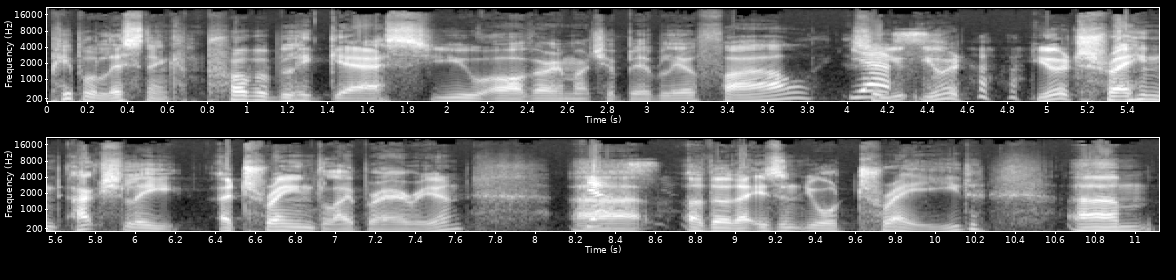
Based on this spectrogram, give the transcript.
people listening can probably guess you are very much a bibliophile. Yes. So you, are you're a trained, actually a trained librarian, uh, yes. although that isn't your trade. Um,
